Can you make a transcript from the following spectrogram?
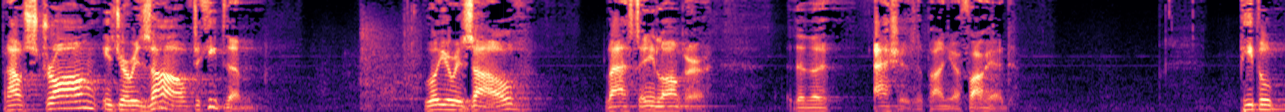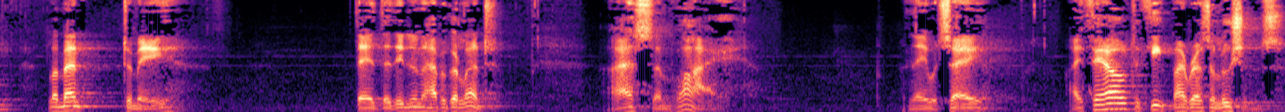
But how strong is your resolve to keep them? Will your resolve last any longer than the ashes upon your forehead? People lament to me that they didn't have a good Lent. I asked them why. And they would say, I failed to keep my resolutions.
